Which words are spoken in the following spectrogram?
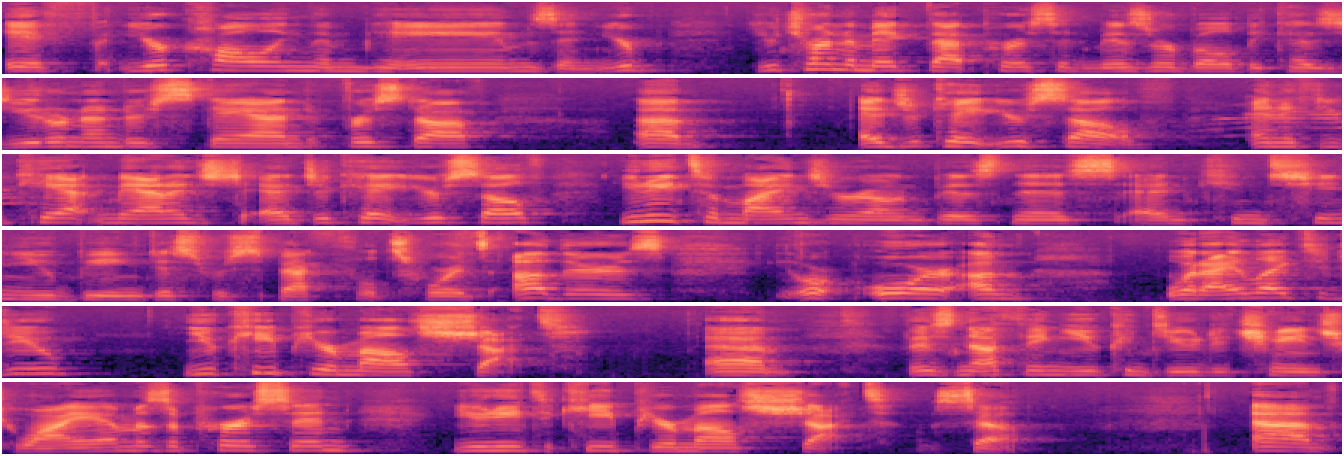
if you're calling them names and you're you're trying to make that person miserable because you don't understand, first off, um, educate yourself. And if you can't manage to educate yourself, you need to mind your own business and continue being disrespectful towards others. Or, or um, what I like to do, you keep your mouth shut. Um, there's nothing you can do to change who I am as a person. You need to keep your mouth shut. So, um,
